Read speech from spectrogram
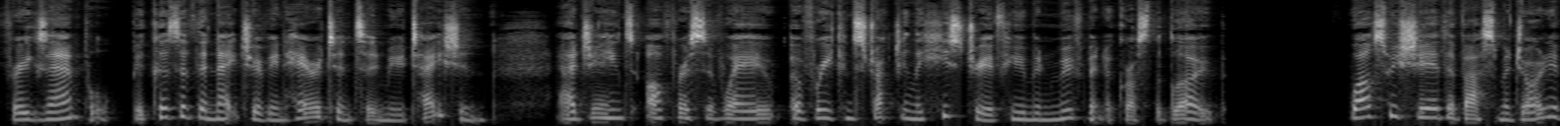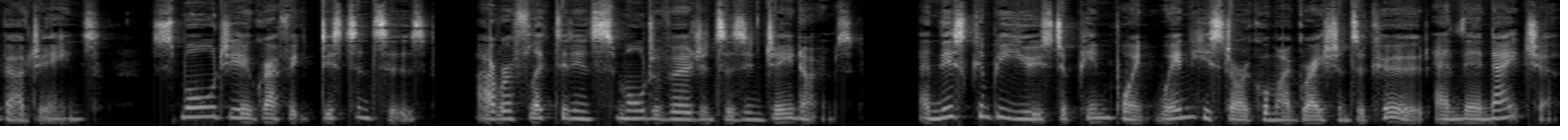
For example, because of the nature of inheritance and mutation, our genes offer us a way of reconstructing the history of human movement across the globe. Whilst we share the vast majority of our genes, small geographic distances are reflected in small divergences in genomes, and this can be used to pinpoint when historical migrations occurred and their nature.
